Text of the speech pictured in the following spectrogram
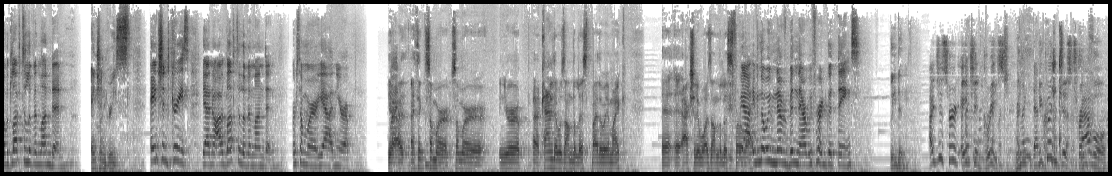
I would love to live in London. Ancient Greece. Ancient Greece. Yeah, no, I would love to live in London or somewhere. Yeah, in Europe. Yeah, I, I think somewhere somewhere in Europe, uh, Canada was on the list. By the way, Mike, uh, it actually was on the list for a Yeah, while. even though we've never been there, we've heard good things. Sweden. I just heard ancient Greece. I like Denmark. You couldn't just travel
